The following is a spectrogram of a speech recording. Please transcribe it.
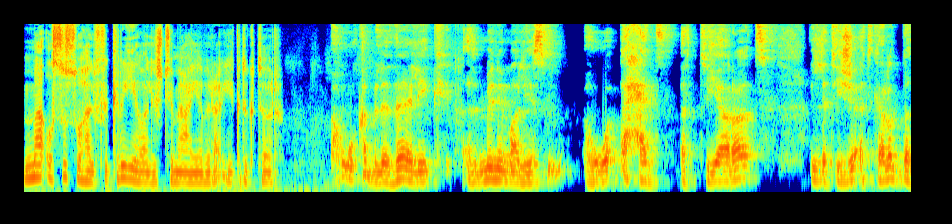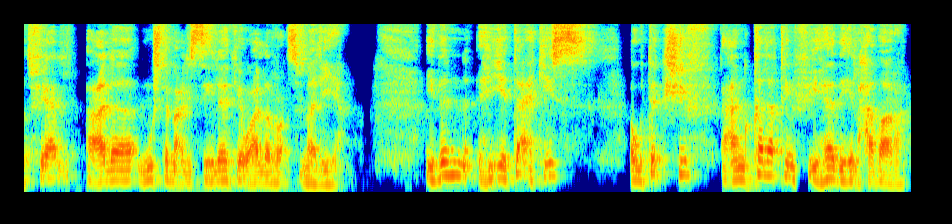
ما أسسها الفكرية والاجتماعية برأيك دكتور؟ هو قبل ذلك ال minimalism هو أحد التيارات التي جاءت كردة فعل على المجتمع الاستهلاكي وعلى الرأسمالية. إذا هي تعكس أو تكشف عن قلق في هذه الحضارة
